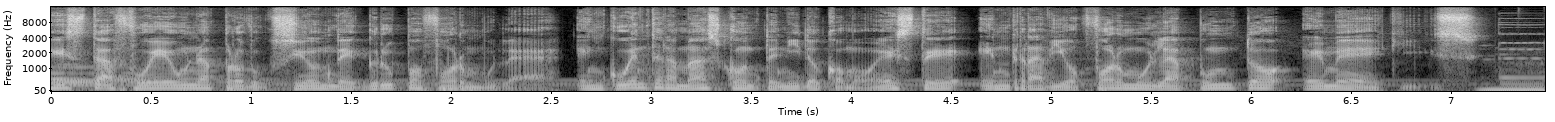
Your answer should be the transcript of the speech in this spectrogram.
Esta fue una producción de Grupo Fórmula. Encuentra más contenido como este en radioformula.mx.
